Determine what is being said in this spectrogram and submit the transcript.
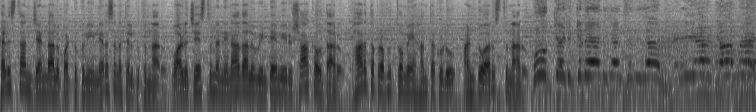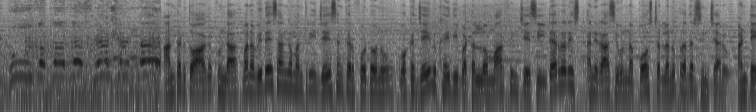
ఖలిస్తాన్ జెండాలు పట్టుకుని నిరసన తెలుపుతున్నారు. వాళ్ళు చేస్తున్న నినాదాలు వింటే మీరు షాక్ అవుతారు. భారత ప్రభుత్వమే హంతకుడు అంటూ అరుస్తున్నారు? అంతటితో ఆగకుండా మన విదేశాంగ మంత్రి జయశంకర్ ఫోటోను ఒక జైలు ఖైదీ బట్టల్లో మార్ఫింగ్ చేసి టెర్రరిస్ట్ అని రాసి ఉన్న పోస్టర్లను ప్రదర్శించారు. అంటే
